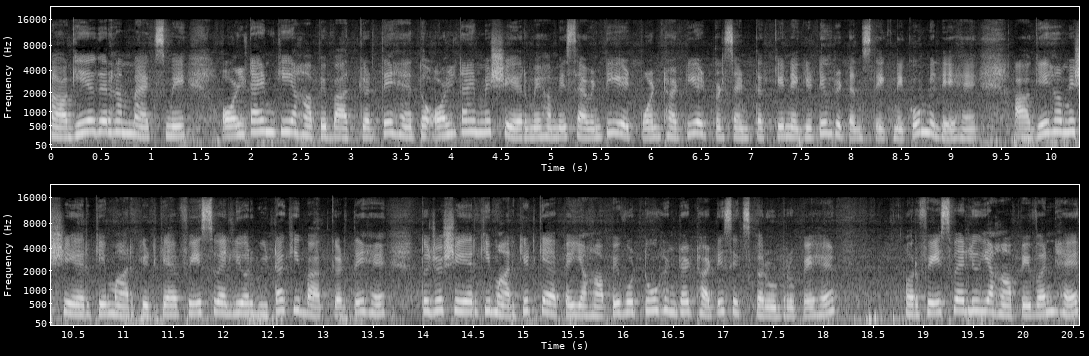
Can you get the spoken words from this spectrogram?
आगे अगर हम मैक्स में ऑल टाइम की यहाँ पे बात करते हैं तो ऑल टाइम में शेयर में हमें 78.38 परसेंट तक के नेगेटिव रिटर्न्स देखने को मिले हैं। आगे हम इस शेयर के मार्केट कैप फेस वैल्यू और बीटा की बात करते हैं तो जो शेयर की मार्केट कैप है यहाँ पे वो 236 करोड़ रुपए है। और फेस वैल्यू यहाँ पे वन है।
